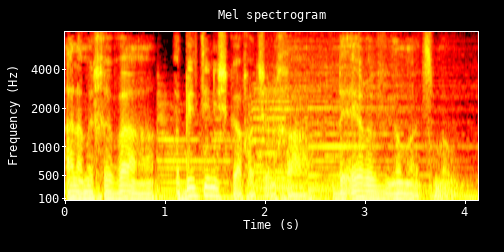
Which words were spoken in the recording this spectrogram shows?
על המחווה הבלתי נשכחת שלך בערב יום העצמאות.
